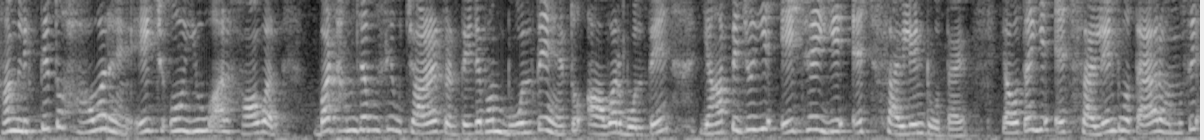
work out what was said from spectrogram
हम लिखते तो हावर हैं H O U R hour but हम जब उसे उच्चारण करते हैं, जब हम बोलते हैं तो आवर बोलते हैं। यहाँ पे जो ये एच है, ये एच साइलेंट होता है। क्या होता है? ये एच साइलेंट होता है और हम उसे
